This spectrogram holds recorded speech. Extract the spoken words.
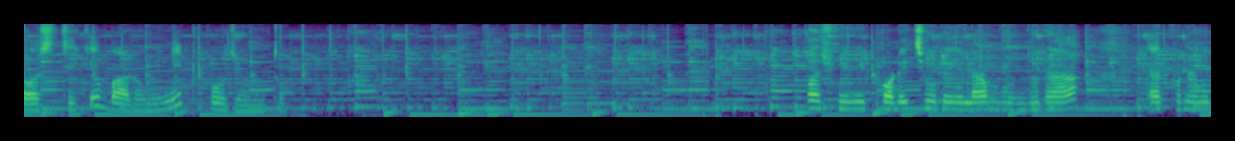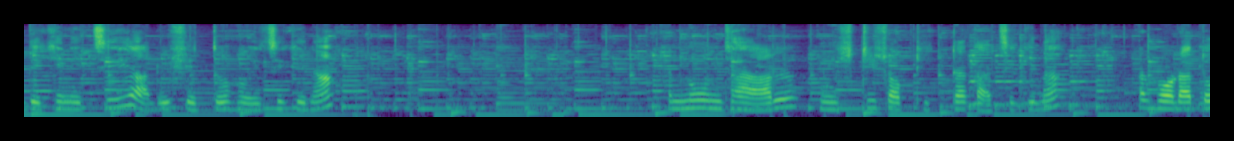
দশ থেকে বারো মিনিট পর্যন্ত। দশ মিনিট পরে চলে এলাম বন্ধুরা। এখন আমি দেখে নিচ্ছি আলু সেদ্ধ হয়েছে কিনা। নুন, ঝাল, মিষ্টি সব ঠিকঠাক আছে কিনা। আর বড়া তো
